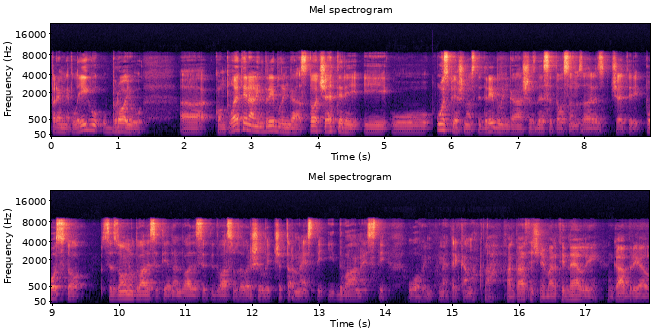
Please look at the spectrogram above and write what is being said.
Premier ligu u broju kompletiranih driblinga 104 i u uspješnosti driblinga 68,4%. Sezonu 21-22 su završili 14. i 12. u ovim metrikama. Da, fantastični Martinelli, Gabriel,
